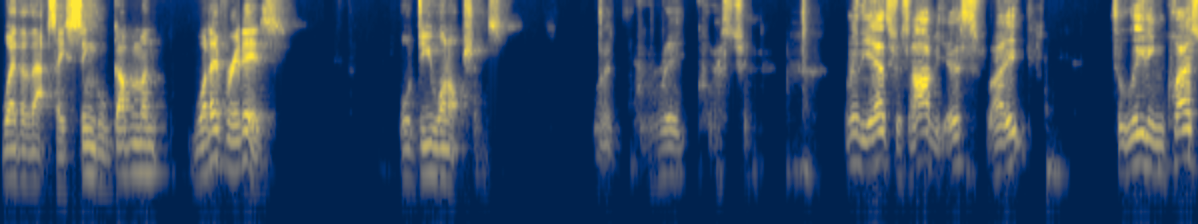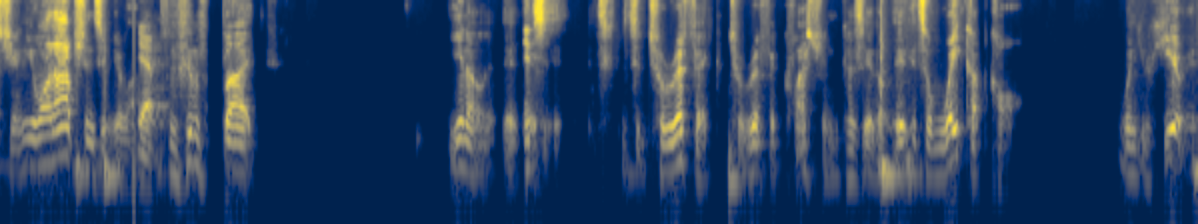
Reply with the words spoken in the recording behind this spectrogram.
whether that's a single government, whatever it is? Or do you want options? What a great question. I mean, the answer is obvious, right? It's a leading question. You want options in your life. Yeah. but, you know, it, It's it's, it's a terrific, terrific question because it, it, it's a wake up call when you hear it.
